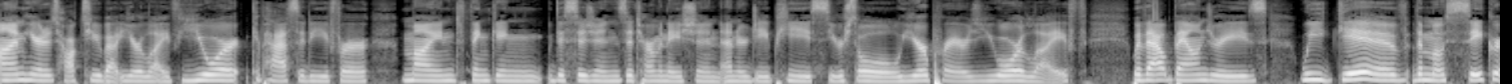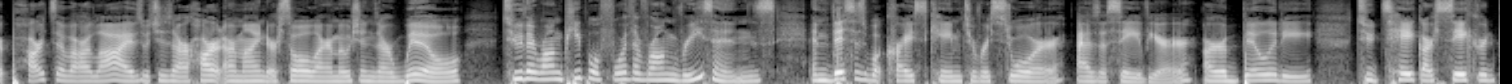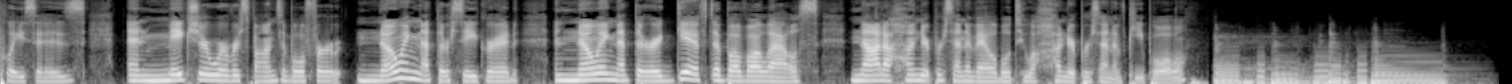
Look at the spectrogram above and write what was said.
I'm here to talk to you about your life, your capacity for mind, thinking, decisions, determination, energy, peace, your soul, your prayers, your life. Without boundaries, we give the most sacred parts of our lives, which is our heart, our mind, our soul, our emotions, our will, to the wrong people for the wrong reasons. And this is what Christ came to restore as a savior our ability to take our sacred places and make sure we're responsible for knowing that they're sacred and knowing that they're a gift above all else, not 100% available to 100% of people.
